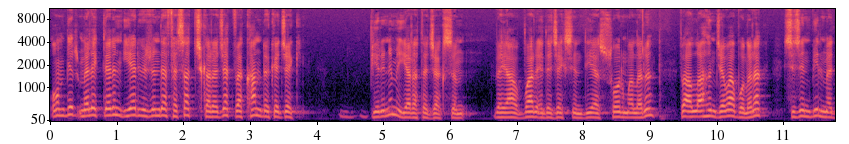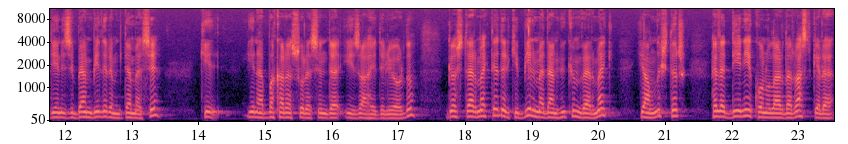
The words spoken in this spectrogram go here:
11. Meleklerin yeryüzünde fesat çıkaracak ve kan dökecek birini mi yaratacaksın veya var edeceksin diye sormaları ve Allah'ın cevap olarak sizin bilmediğinizi ben bilirim demesi ki yine Bakara suresinde izah ediliyordu. Göstermektedir ki bilmeden hüküm vermek yanlıştır. Hele dini konularda rastgele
